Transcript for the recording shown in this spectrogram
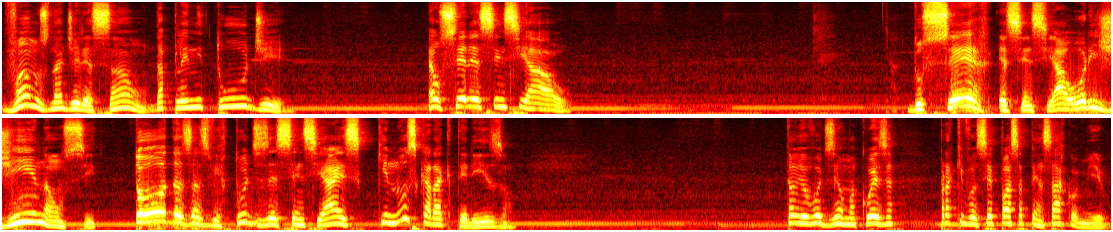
vamos na direção da plenitude. É o ser essencial, do ser essencial originam-se todas as virtudes essenciais que nos caracterizam. Então eu vou dizer uma coisa para que você possa pensar comigo.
